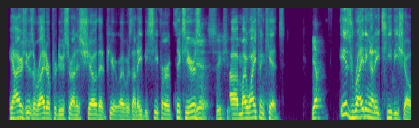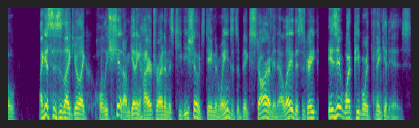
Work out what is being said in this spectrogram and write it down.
He hires you as a writer producer on his show that appeared uh, was on ABC for six years. Yeah, six years. Uh, my wife and kids. Yep. Is writing on a TV show? I guess this is like you're like, holy shit! I'm getting hired to write on this TV show. It's Damon Wayans. It's a big star. I'm in LA. This is great. Is it what people would think it is?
